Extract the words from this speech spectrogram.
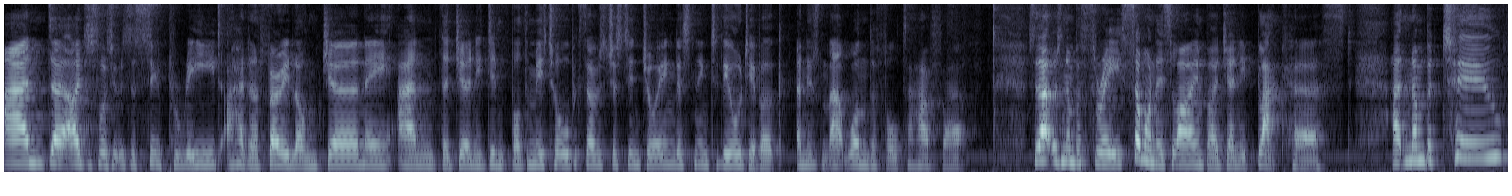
and uh, I just thought it was a super read. I had a very long journey, and the journey didn't bother me at all because I was just enjoying listening to the audiobook. And isn't that wonderful to have that? So that was number three, Someone is Lying by Jenny Blackhurst. At number two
